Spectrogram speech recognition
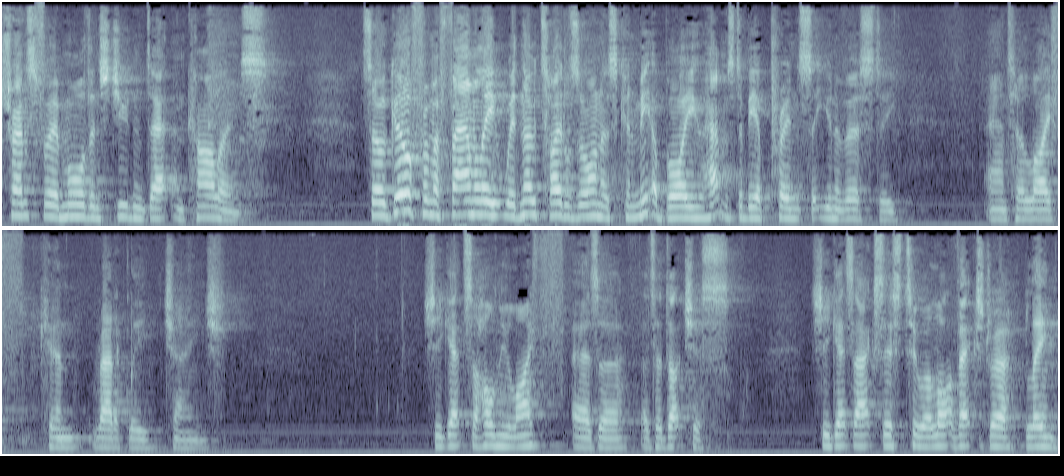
transfer more than student debt and car loans. So, a girl from a family with no titles or honours can meet a boy who happens to be a prince at university, and her life can radically change. She gets a whole new life as a, as a duchess. She gets access to a lot of extra bling,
